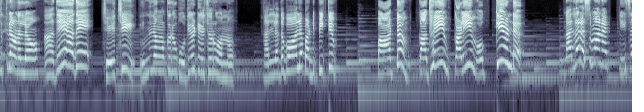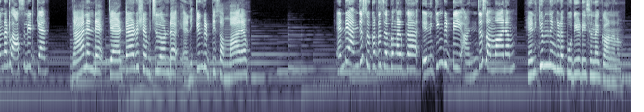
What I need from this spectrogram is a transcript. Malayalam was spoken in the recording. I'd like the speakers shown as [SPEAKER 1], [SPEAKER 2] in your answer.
[SPEAKER 1] സന്തോഷത്തിലാണല്ലോ
[SPEAKER 2] അതെ അതെ.
[SPEAKER 1] ചേച്ചി ഇന്ന് ഞങ്ങൾക്കൊരു പുതിയ ടീച്ചർ വന്നു.
[SPEAKER 2] നല്ലതുപോലെ പഠിപ്പിക്കും. പാട്ടും കഥയും കളിയും ഒക്കെയുണ്ട്. നല്ല രസമാണ് ടീച്ചറിന്റെ ക്ലാസ്സിലിരിക്കാൻ. ഞാൻ എന്റെ ചേട്ടയോട് ക്ഷമിച്ചതുകൊണ്ട് എനിക്കും കിട്ടി സമ്മാനം. എന്റെ അഞ്ച് സുഹൃത്ത് ശബ്ദങ്ങൾക്ക് എനിക്കും കിട്ടി അഞ്ച് സമ്മാനം.
[SPEAKER 1] എനിക്കും നിങ്ങളുടെ പുതിയ ടീച്ചറിനെ കാണണം.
